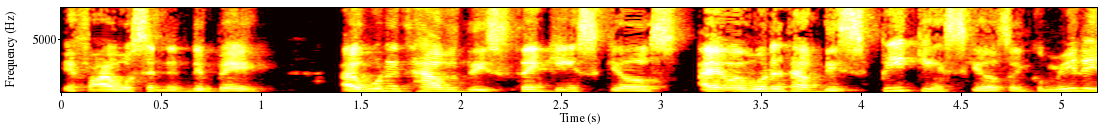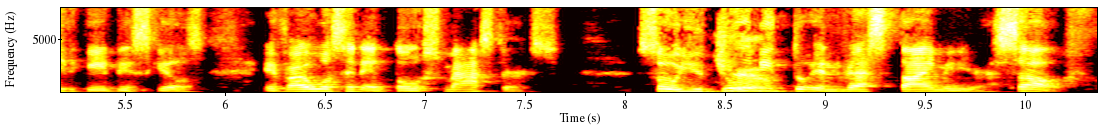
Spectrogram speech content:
if I was in a debate. I wouldn't have these thinking skills. I, I wouldn't have these speaking skills and communicating skills if I wasn't in Toastmasters. So you do True. need to invest time in yourself.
